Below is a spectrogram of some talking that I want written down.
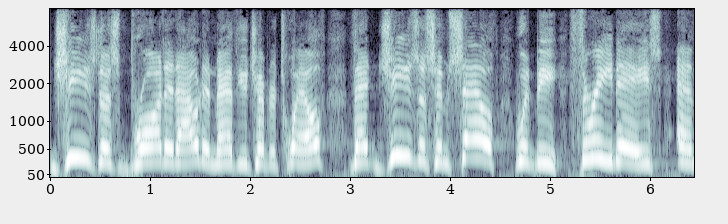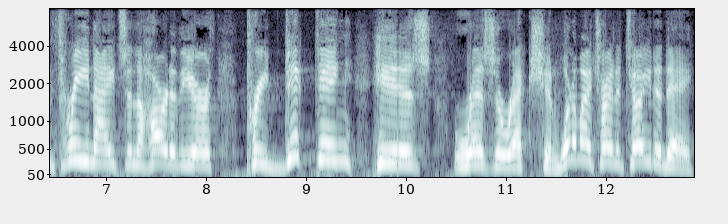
Jesus brought it out in Matthew chapter 12 that Jesus himself would be three days and three nights in the heart of the earth, predicting his resurrection. What am I trying to tell you today?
